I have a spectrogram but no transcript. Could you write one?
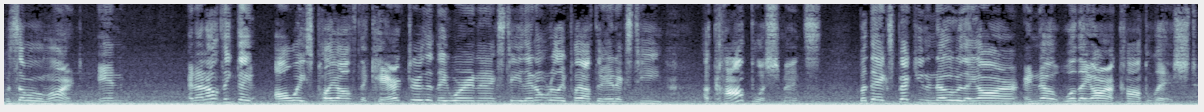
but some of them aren't. And and I don't think they always play off the character that they were in NXT. They don't really play off their NXT accomplishments but they expect you to know who they are and know, well, they are accomplished.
